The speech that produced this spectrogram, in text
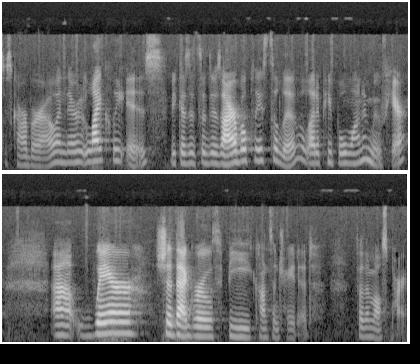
to Scarborough, and there likely is, because it's a desirable place to live, a lot of people want to move here, uh, where should that growth be concentrated for the most part?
